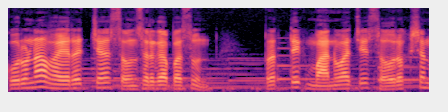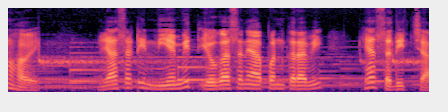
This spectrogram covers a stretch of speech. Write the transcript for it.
कोरोना व्हायरसच्या संसर्गापासून प्रत्येक मानवाचे संरक्षण व्हावे. यासाठी नियमित योगासने आपण करावी ह्या सदिच्छा.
